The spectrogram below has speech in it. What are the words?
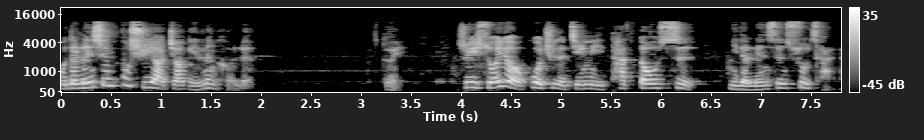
我的人生不需要交给任何人。对，所以所有过去的经历，它都是你的人生素材，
